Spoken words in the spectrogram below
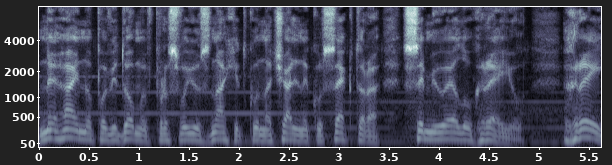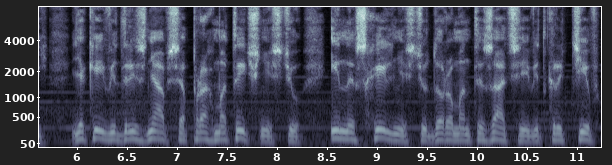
негайно повідомив про свою знахідку начальнику сектора Семюелу Грею. Грей, який відрізнявся прагматичністю і несхильністю до романтизації відкриттів,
